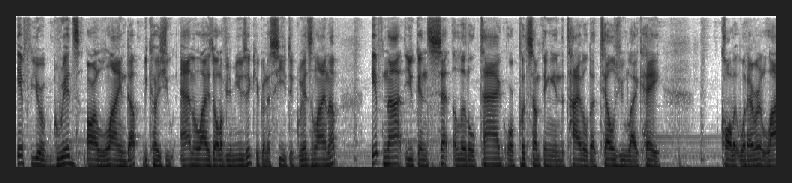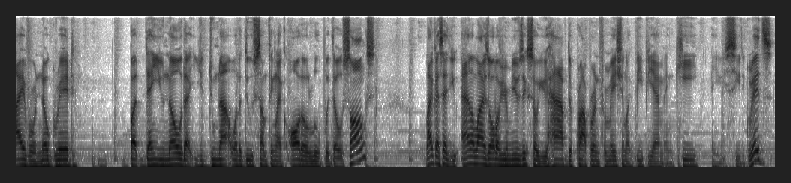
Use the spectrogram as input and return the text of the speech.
if your grids are lined up because you analyzed all of your music. You're going to see if the grids line up. If not, you can set a little tag or put something in the title that tells you, like, hey, call it whatever, live or no grid. But then you know that you do not want to do something like auto loop with those songs. Like I said, you analyze all of your music so you have the proper information like BPM and key, and you see the grids.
